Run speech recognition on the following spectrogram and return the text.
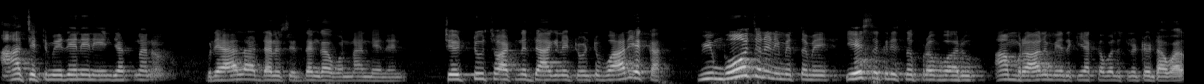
ఆ చెట్టు మీదే నేను ఏం చేస్తున్నాను? బ్రేలాడ్డానికి సిద్ధంగా ఉన్నాను నేనని. చెట్టు చాటున దాగినటువంటి వారి యొక్క విమోచన నిమిత్తమే యేసుక్రీస్తు ప్రభు వారు ఆ మ్రాను మీదకి ఎక్కవలసినటువంటి అవ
